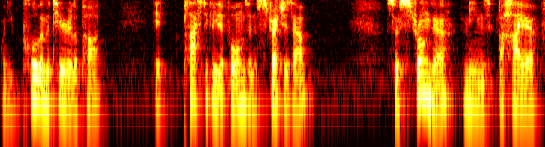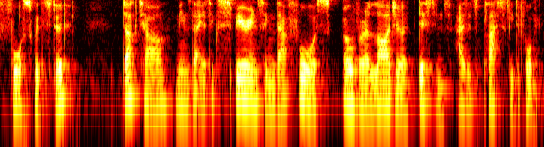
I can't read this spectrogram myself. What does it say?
when you pull a material apart, it plastically deforms and stretches out. So stronger means a higher force withstood. Ductile means that it's experiencing that force over a larger distance as it's plastically deforming.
